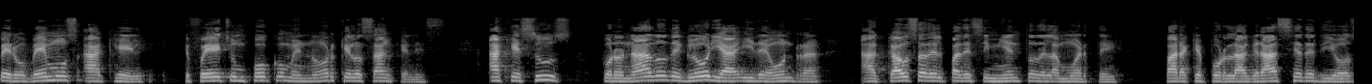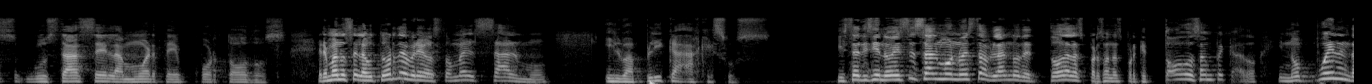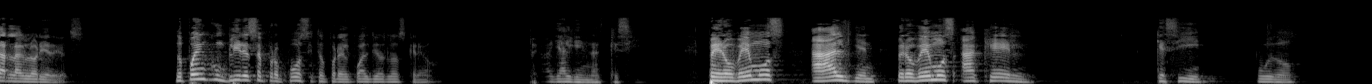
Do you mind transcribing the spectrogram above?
pero vemos a aquel que fue hecho un poco menor que los ángeles, a Jesús coronado de gloria y de honra a causa del padecimiento de la muerte, para que por la gracia de Dios gustase la muerte por todos. Hermanos, el autor de Hebreos toma el salmo y lo aplica a Jesús. Y está diciendo, este salmo no está hablando de todas las personas porque todos han pecado y no pueden dar la gloria a Dios. No pueden cumplir ese propósito por el cual Dios los creó. Pero hay alguien que sí. Pero vemos a alguien, pero vemos a aquel que sí pudo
